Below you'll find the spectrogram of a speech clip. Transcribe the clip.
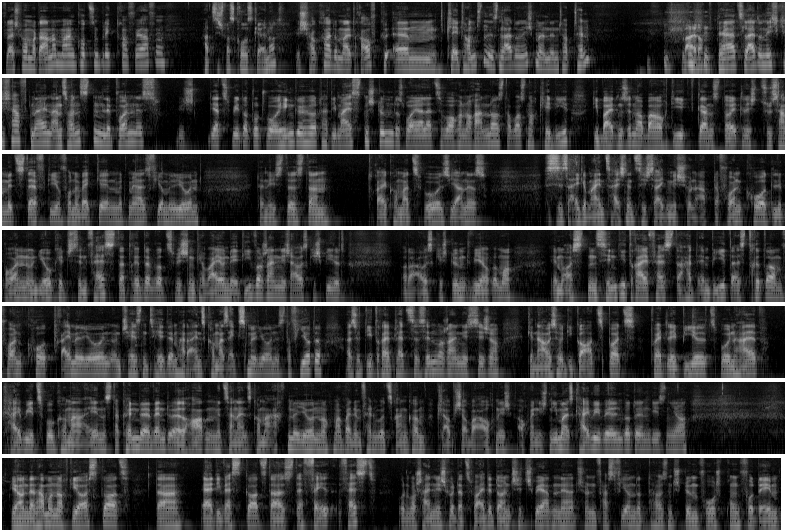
Vielleicht wollen wir da nochmal einen kurzen Blick drauf werfen. Hat sich was groß geändert? Ich schaue gerade mal drauf. Ähm, Clay Thompson ist leider nicht mehr in den Top 10. Leider. Der hat es leider nicht geschafft. Nein, ansonsten, LeBron ist jetzt wieder dort, wo er hingehört, hat die meisten Stimmen. Das war ja letzte Woche noch anders, da war es noch KD. Die beiden sind aber auch die ganz deutlich zusammen mit Steph, die hier vorne weggehen mit mehr als 4 Millionen. Der nächste ist dann 3,2 ist Janis. Es ist allgemein, zeichnet sich eigentlich schon ab. Der Frontcourt, LeBron und Jokic sind fest. Der dritte wird zwischen Kawhi und AD wahrscheinlich ausgespielt oder ausgestimmt, wie auch immer. Im Osten sind die drei fest. Da hat Embiid als Dritter im Frontcourt 3 Millionen und Jason Tatum hat 1,6 Millionen, ist der Vierte. Also die drei Plätze sind wahrscheinlich sicher. Genauso die Guardspots. Bradley Beal 2,5, Kyrie 2,1. Da könnte eventuell Harden mit seinen 1,8 Millionen nochmal bei den Fanvotes rankommen. Glaube ich aber auch nicht. Auch wenn ich niemals Kyrie wählen würde in diesem Jahr. Ja, und dann haben wir noch die Ostguards. Da, äh, die Westguards, da ist der fest und wahrscheinlich wird der zweite Doncic werden. Er hat schon fast 400.000 Stimmen Vorsprung vor dem.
